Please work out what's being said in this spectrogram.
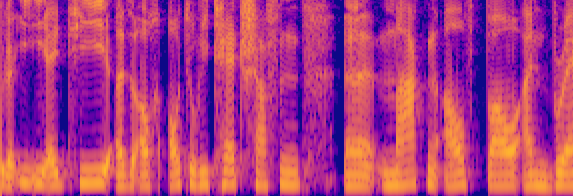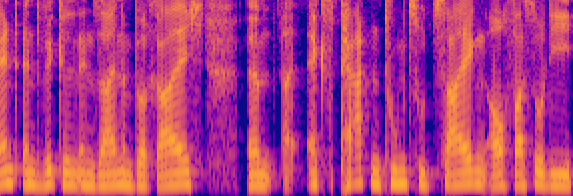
oder EEAT, also auch Autorität schaffen, äh, Markenaufbau, ein Brand entwickeln in seinem Bereich, ähm, Expertentum zu zeigen, auch was so die,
